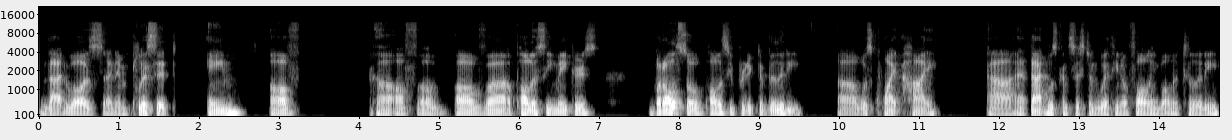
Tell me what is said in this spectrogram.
that was an implicit aim of of of, of uh, policymakers, but also policy predictability uh, was quite high, uh, and that was consistent with you know falling volatility.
